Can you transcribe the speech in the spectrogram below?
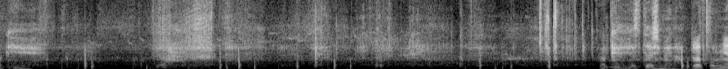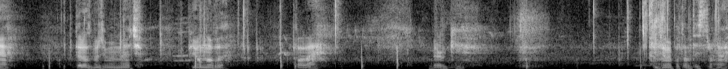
Okej. Okej, jesteśmy na platformie. Teraz będziemy mieć pionowe fale. Belki. Idziemy po tamtej stronie.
